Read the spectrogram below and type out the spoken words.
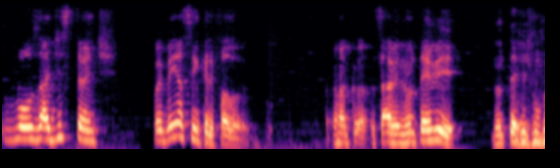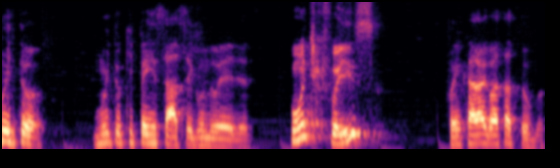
vou usar distante. Foi bem assim que ele falou. Sabe, não teve, não teve muito muito o que pensar, segundo eles. Onde que foi isso? Foi em Caraguatatuba.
